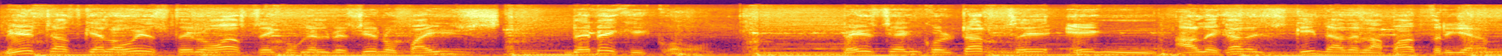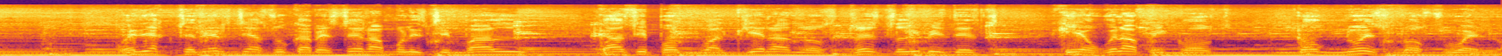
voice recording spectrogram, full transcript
mientras que al oeste lo hace con el vecino país de México. Pese a encontrarse en alejada esquina de la patria, puede accederse a su cabecera municipal casi por cualquiera de los tres límites geográficos con nuestro suelo,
